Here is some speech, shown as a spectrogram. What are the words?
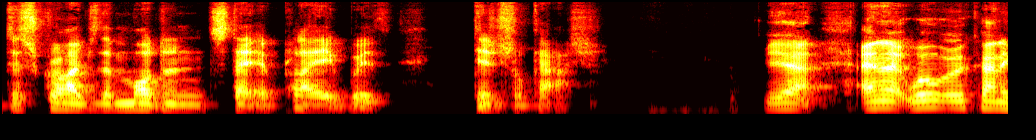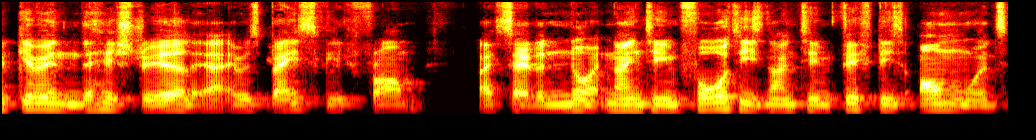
describes the modern state of play with digital cash. Yeah, and when we were kind of giving the history earlier, it was basically from like say the 1940s 1950s onwards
